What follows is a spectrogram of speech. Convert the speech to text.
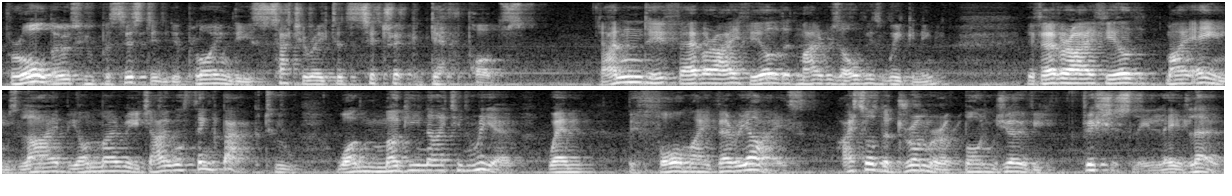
for all those who persist in deploying these saturated citric death pods. And if ever I feel that my resolve is weakening, If ever I feel that my aims lie beyond my reach, I will think back to one muggy night in Rio when, before my very eyes, I saw the drummer of Bon Jovi viciously laid low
